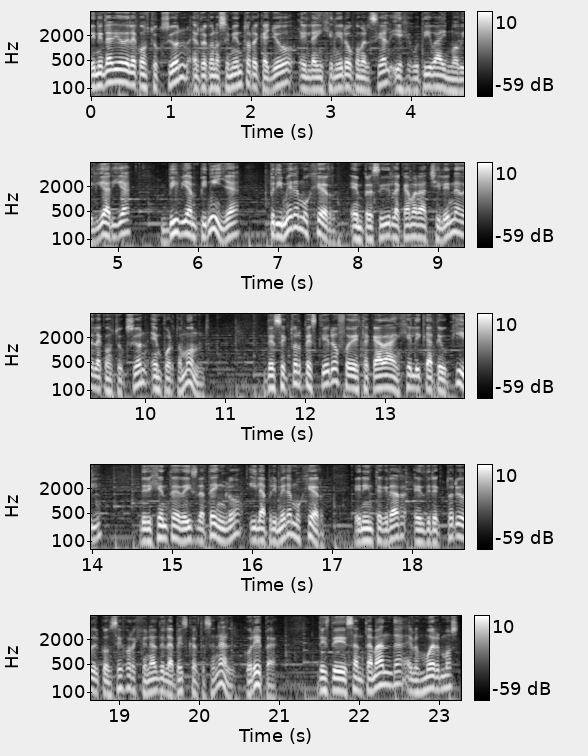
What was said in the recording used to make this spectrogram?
En el área de la construcción, el reconocimiento recayó en la ingeniero comercial y ejecutiva inmobiliaria Vivian Pinilla, primera mujer en presidir la Cámara Chilena de la Construcción en Puerto Montt. Del sector pesquero fue destacada Angélica Teuquil, dirigente de Isla Tenglo y la primera mujer en integrar el directorio del Consejo Regional de la Pesca Artesanal, Corepa. Desde Santa Amanda, en Los Muermos,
